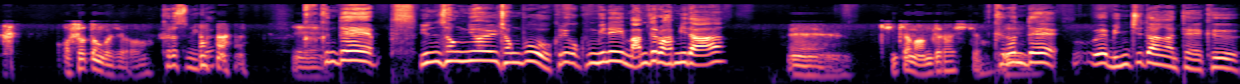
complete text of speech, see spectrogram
없었던 거죠. 그렇습니까? 예, 근데 윤석열 정부 그리고 국민의힘 마음대로 합니다. 예, 진짜 마음대로 하시죠. 그런데 왜 민주당한테 그,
